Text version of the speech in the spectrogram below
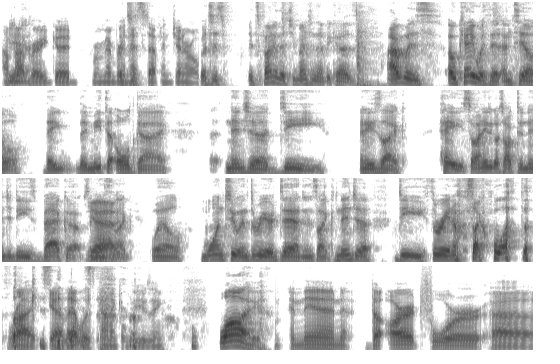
I'm yeah. not very good remembering which that is, stuff in general. Which is it's funny that you mentioned that because I was okay with it until they they meet the old guy, Ninja D, and he's like, "Hey, so I need to go talk to Ninja D's backups." And yeah. he's like, "Well." one, two, and three are dead, and it's like Ninja D three, and I was like, what the right? yeah, this? that was kind of confusing. Why? And then the art for uh,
